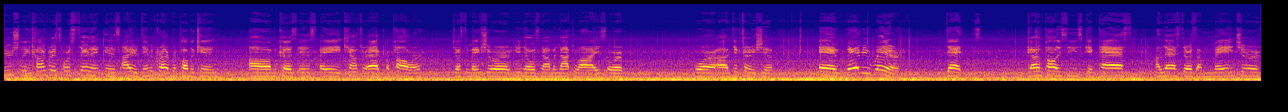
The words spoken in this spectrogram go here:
Usually, Congress or Senate is either Democrat, Republican, um, because it's a counteract of power just to make sure you know it's not monopolized or or uh, dictatorship. And very rare that gun policies get passed unless there's a major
